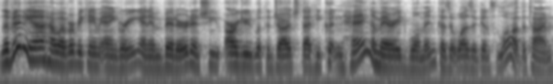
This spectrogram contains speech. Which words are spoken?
Lavinia, however, became angry and embittered, and she argued with the judge that he couldn't hang a married woman because it was against the law at the time.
